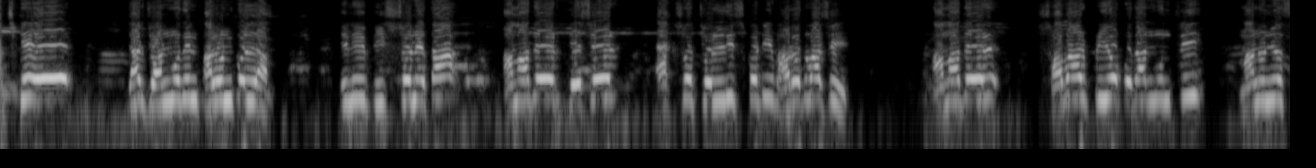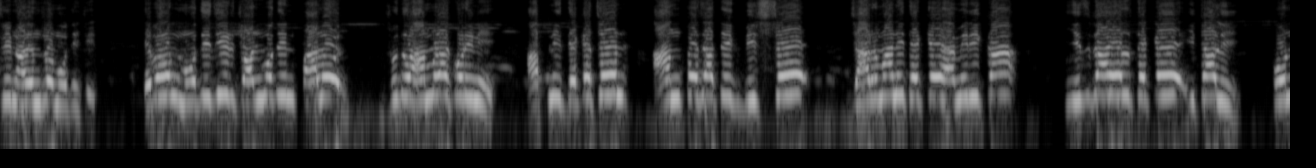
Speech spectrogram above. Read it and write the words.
আজকে যার জন্মদিন পালন করলাম, তিনি বিশ্ব নেতা, আমাদের দেশের একশো চল্লিশ কোটি ভারতবাসী, আমাদের সবার প্রিয় প্রধানমন্ত্রী মাননীয় শ্রী নরেন্দ্র মোদীজি। এবং মোদীজির জন্মদিন পালন শুধু আমরা করিনি, আপনি দেখেছেন আন্তর্জাতিক বিশ্বে জার্মানি থেকে আমেরিকা, ইসরায়েল থেকে ইটালি, কোন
